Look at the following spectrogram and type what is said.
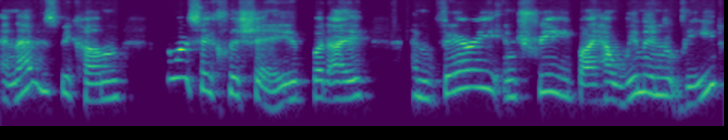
and that has become, I want to say cliche, but I am very intrigued by how women lead.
